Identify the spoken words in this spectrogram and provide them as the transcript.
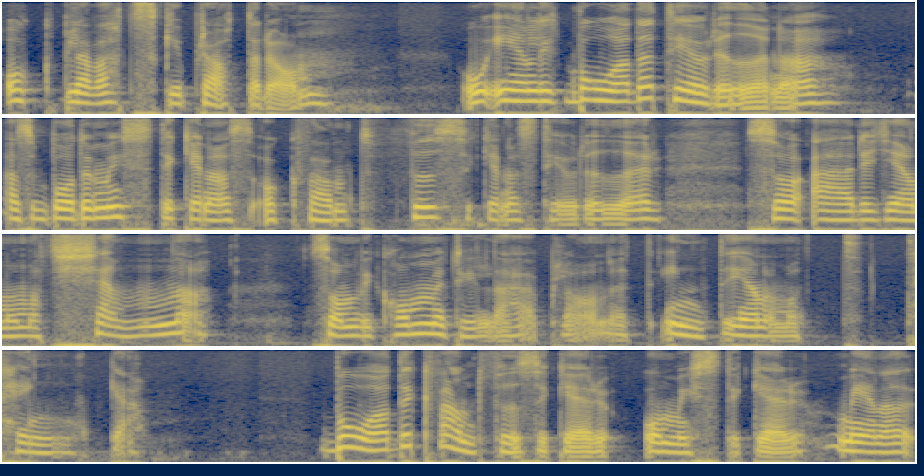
och Blavatsky pratade om. Och enligt båda teorierna, alltså både mystikernas och kvantfysikernas teorier, så är det genom att känna som vi kommer till det här planet, inte genom att tänka. Både kvantfysiker och mystiker menar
